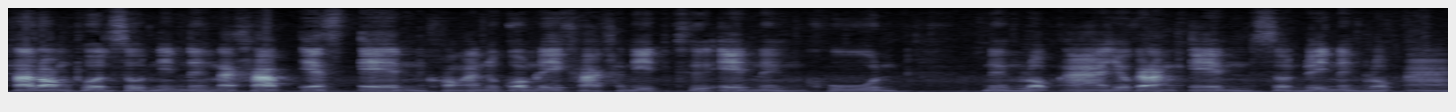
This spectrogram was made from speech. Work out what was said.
ถ้าลองทวนสูตรนิดนึงนะครับ Sn ของอนุกรมเลขาคณิตคือ n 1คูณ1ลบ r ยกกำลัง n ส่วนด้วย1ลบ r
